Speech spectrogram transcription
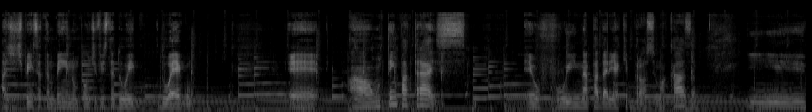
a gente pensa também num ponto de vista do ego. Do ego. É, há um tempo atrás, eu fui na padaria aqui próximo a casa e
